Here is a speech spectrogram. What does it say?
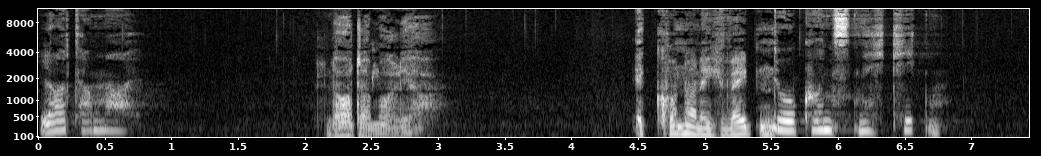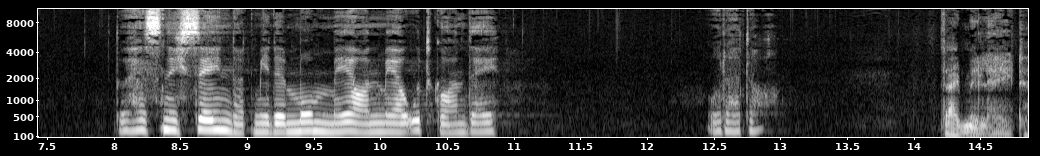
Lauter mal. Lauter mal, ja. Ich kann doch nicht weten. Du kunst nicht kicken. Du hast nicht sehen, dat mir de Mumm mehr und mehr utgorn dei. Oder doch? Dat mir leid.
